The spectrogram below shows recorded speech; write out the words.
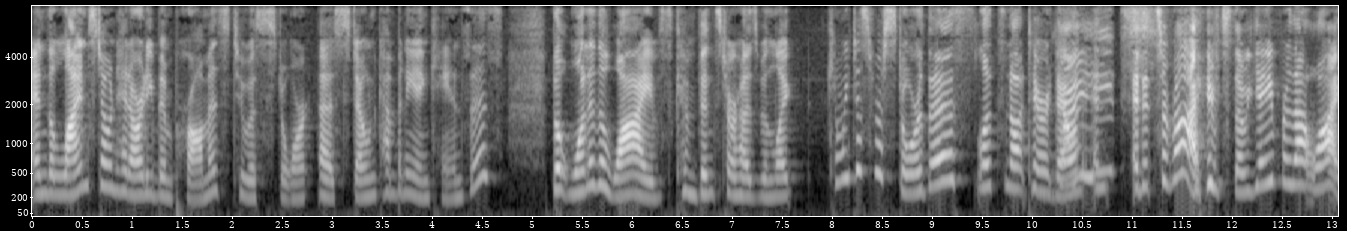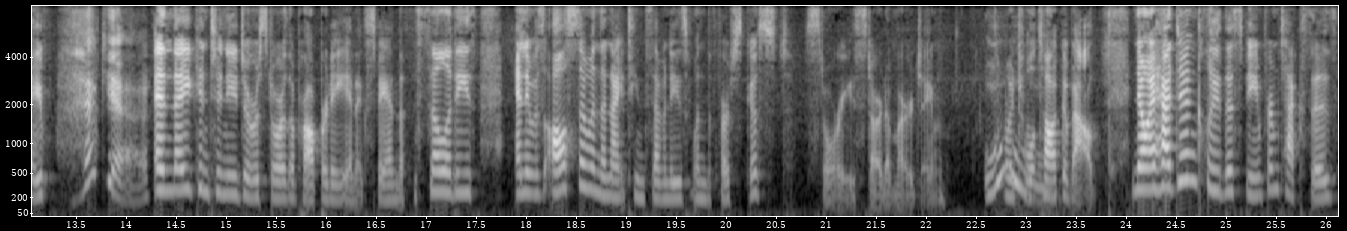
And the limestone had already been promised to a, store, a stone company in Kansas. But one of the wives convinced her husband, like, can we just restore this? Let's not tear it down. And, Right. and it survived. So, yay for that wife. Heck yeah. And they continued to restore the property and expand the facilities. And it was also in the 1970s when the first ghost stories start emerging which we'll talk about. Now, I had to include this being from Texas.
